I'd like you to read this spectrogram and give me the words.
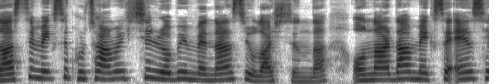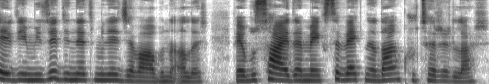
Dusty Max'i kurtarmak için Robin ve Nancy ulaştığında onlardan Max'e en sevdiği müziği dinletmeli cevabını alır ve bu sayede Max'i Vecna'dan kurtarırlar.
